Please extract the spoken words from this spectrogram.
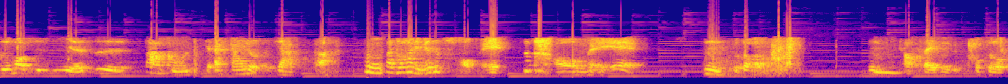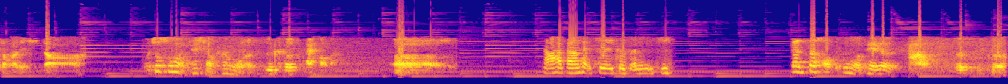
之后，其实也是大福该该有的价格啊。嗯，拜托它里面是草莓，是草莓哎。嗯，不动。嗯，好，再一个不吃肉上把你洗到。我就说你太小看我了，四颗还好吧？呃，然后他刚刚才吃了一颗三明治，但正好适合配热茶，的时刻。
